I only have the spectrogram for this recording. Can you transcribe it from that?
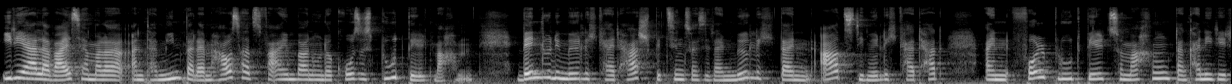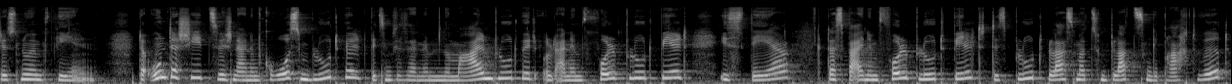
Idealerweise einmal einen Termin bei deinem Hausarzt vereinbaren und ein großes Blutbild machen. Wenn du die Möglichkeit hast, beziehungsweise dein, möglich, dein Arzt die Möglichkeit hat, ein Vollblutbild zu machen, dann kann ich dir das nur empfehlen. Der Unterschied zwischen einem großen Blutbild beziehungsweise einem normalen Blutbild und einem Vollblutbild ist der, dass bei einem Vollblutbild das Blutplasma zum Platzen gebracht wird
